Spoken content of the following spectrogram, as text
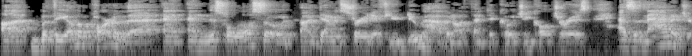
Uh, but the other part of that, and, and this will also uh, demonstrate if you do have an authentic coaching culture, is as a manager,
